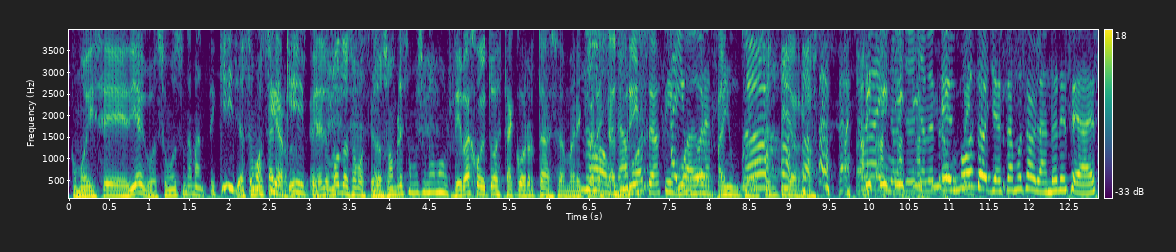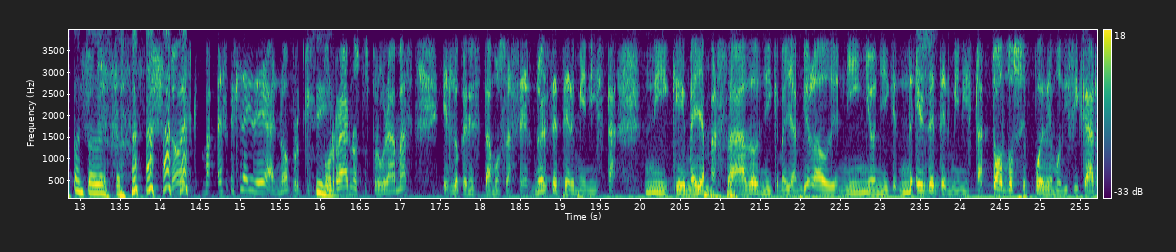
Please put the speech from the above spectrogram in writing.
como dice Diego, somos una mantequilla, Somos somos, tiernos, arequipe, en el fondo somos tiernos. Los hombres somos un amor. Debajo de toda esta cortaza, María Clara, No, esta dureza, hay un corazón tierno. Ay, no, yo ya me preocupé. El mundo, ya estamos hablando necedades con todo esto. No, es, que- es, es la idea, ¿no? Porque Sí. borrar nuestros programas es lo que necesitamos hacer. No es determinista. Ni que me haya pasado, ni que me hayan violado de niño, ni que... Es determinista. Todo se puede modificar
